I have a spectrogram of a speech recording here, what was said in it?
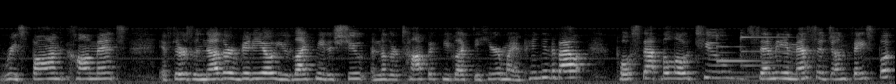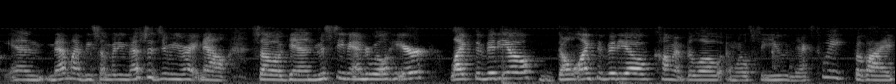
respond, comment. If there's another video you'd like me to shoot, another topic you'd like to hear my opinion about, post that below too. Send me a message on Facebook, and that might be somebody messaging me right now. So again, Misty VanderWeele here. Like the video, don't like the video, comment below, and we'll see you next week. Bye-bye.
